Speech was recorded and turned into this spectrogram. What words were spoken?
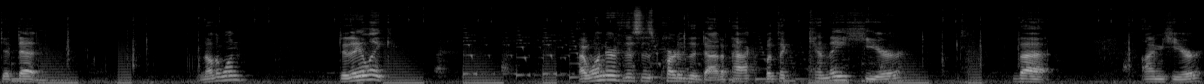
Get dead. Another one? Do they, like... I wonder if this is part of the data pack, but the, can they hear that I'm here?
